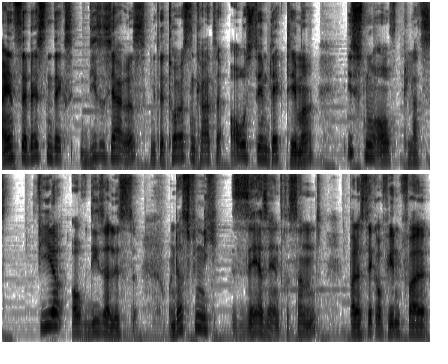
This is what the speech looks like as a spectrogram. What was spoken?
eins der besten Decks dieses Jahres mit der teuersten Karte aus dem Deckthema ist nur auf Platz 4 auf dieser Liste. Und das finde ich sehr, sehr interessant, weil das Deck auf jeden Fall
